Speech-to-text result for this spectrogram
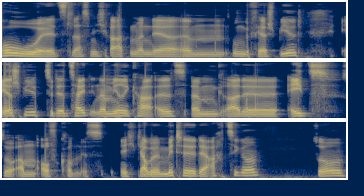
oh, jetzt lass mich raten, wann der ähm, ungefähr spielt. Er spielt zu der Zeit in Amerika, als ähm, gerade AIDS so am Aufkommen ist. Ich glaube Mitte der 80er, so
